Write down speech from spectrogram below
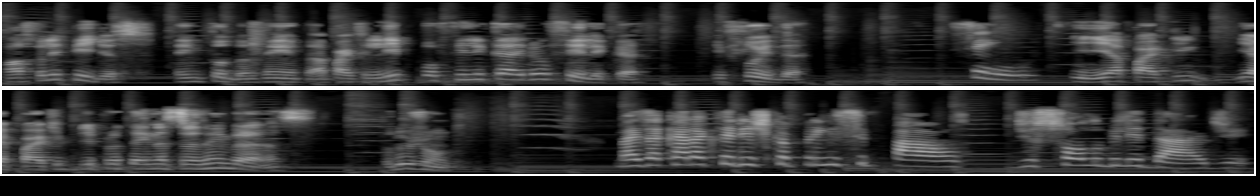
Fosfolipídios. Tem tudo. Tem a parte lipofílica hidrofílica. E fluida. Sim. E a parte, e a parte de proteínas das membranas. Tudo junto. Mas a característica principal de solubilidade,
